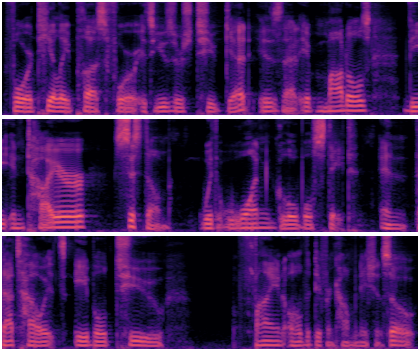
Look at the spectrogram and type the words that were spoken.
for TLA Plus for its users to get is that it models the entire system with one global state. And that's how it's able to find all the different combinations. So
